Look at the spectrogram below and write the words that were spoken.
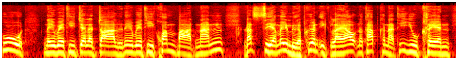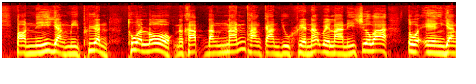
ทูต ในเวทีเจรจา หรือในเวทีคว่ำบาตรนั้น รัสเซียไม่เหลือเพื่อนอีกแล้วนะครับ ขณะที่ยูเครนตอนนี้ยังมีเพื่อนทั่วโลกนะครับ ดังนั้นทางการยูเครนณเวลานี้เชื่อว่าตัวเองยัง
